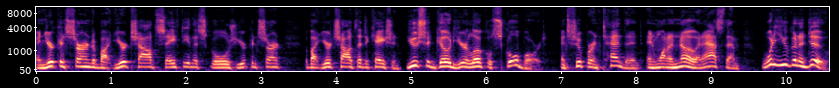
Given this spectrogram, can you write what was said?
and you're concerned about your child's safety in the schools, you're concerned about your child's education, you should go to your local school board and superintendent and want to know and ask them, what are you going to do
